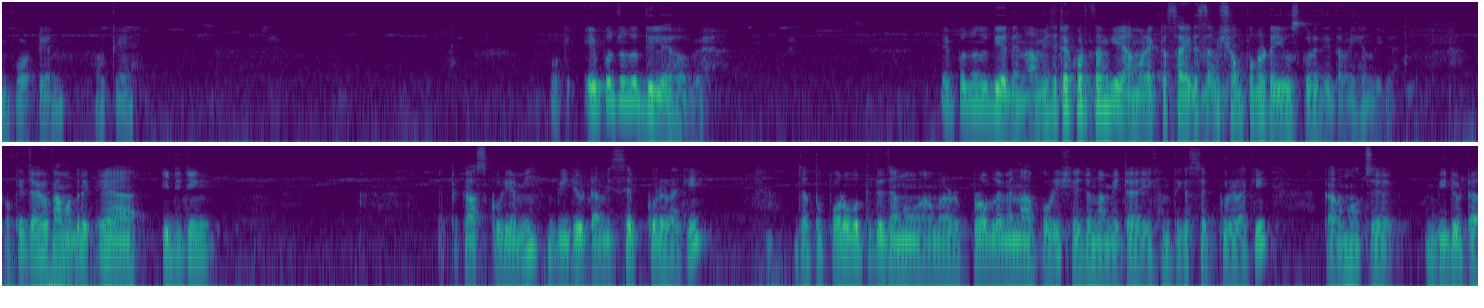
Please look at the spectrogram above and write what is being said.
important okay okay এই পর্যন্ত দিলে হবে। এই পর্যন্ত দিয়ে দেন। আমি যেটা করতাম কি, আমার একটা সাইড আছে, আমি সম্পূর্ণটা ইউজ করে দিতাম এখান থেকে। তো ওকে যাই হোক, আমাদের এডিটিং একটা কাজ করি আমি। ভিডিওটা আমি সেভ করে রাখি, যাতে পরবর্তীতে যেন আমার প্রবলেমে না পড়ি সেই জন্য আমি এটা এখান থেকে সেভ করে রাখি। কারণ হচ্ছে ভিডিওটা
